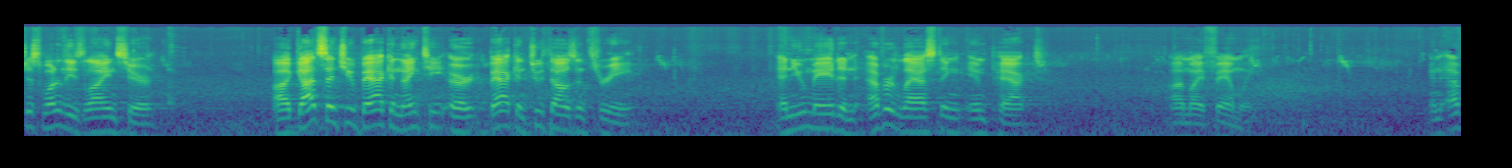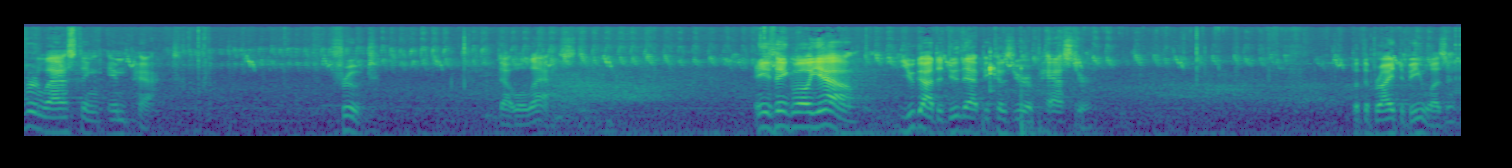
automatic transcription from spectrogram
just one of these lines here. Uh, God sent you back in 19 or back in 2003, and you made an everlasting impact on my family an everlasting impact, fruit that will last. And you think, well, yeah, you got to do that because you're a pastor. But the bride to be wasn't.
